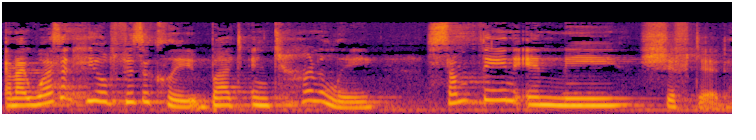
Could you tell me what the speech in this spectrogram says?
And I wasn't healed physically, but internally, something in me shifted.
